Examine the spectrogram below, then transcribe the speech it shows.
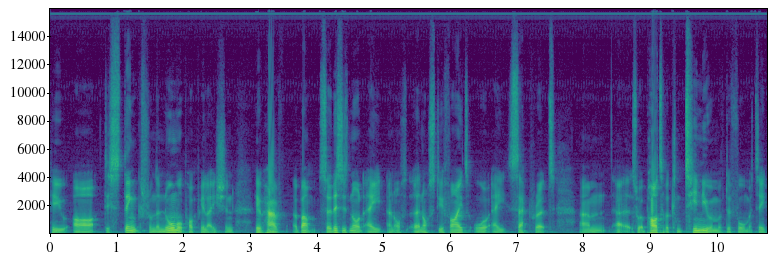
who are distinct from the normal population who have a bump. So this is not a, an, an osteophyte or a separate um, uh, sort of part of a continuum of deformity.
